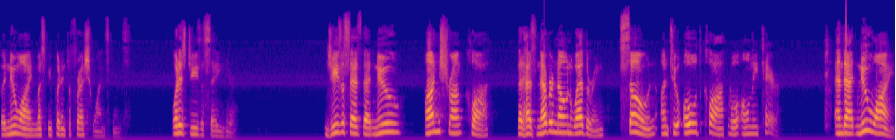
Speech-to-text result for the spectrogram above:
But new wine must be put into fresh wineskins. What is Jesus saying here? Jesus says that new, unshrunk cloth that has never known weathering, sewn unto old cloth, will only tear. And that new wine,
